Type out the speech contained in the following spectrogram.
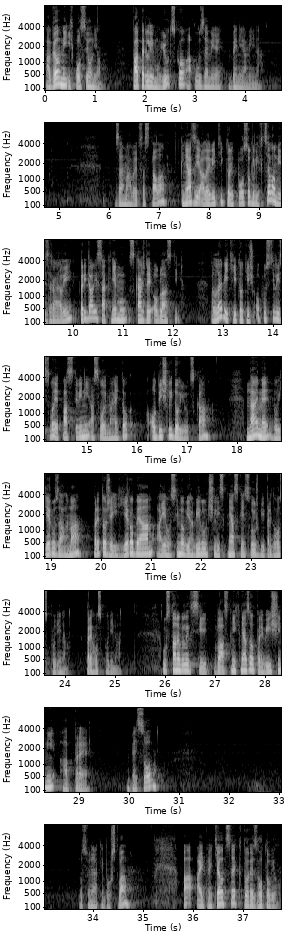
a veľmi ich posilnil. Patrili mu Judsko a územie Benjamína. Zajímavá vec sa stala. Kňazi a leviti, ktorí pôsobili v celom Izraeli, pridali sa k nemu z každej oblasti. Leviti totiž opustili svoje pastviny a svoj majetok a odišli do Judska, najmä do Jeruzalema, pretože ich Jerobeám a jeho synovia vylúčili z kňazskej služby pred hospodina, pre hospodina. Ustanovili si vlastných kňazov pre výšiny a pre besov, to sú nejaké božstva, a aj pre telce, ktoré zhotovil.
